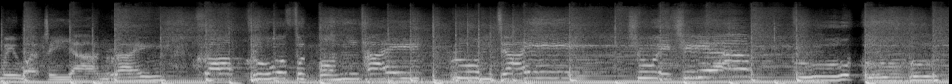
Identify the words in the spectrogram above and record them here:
ไม่ว่าจะอย่างไร ครอบครัวฟุตบอลไทย ร่วมใจ ช่วยเชียร์ฮู้ฮู้ฮู้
